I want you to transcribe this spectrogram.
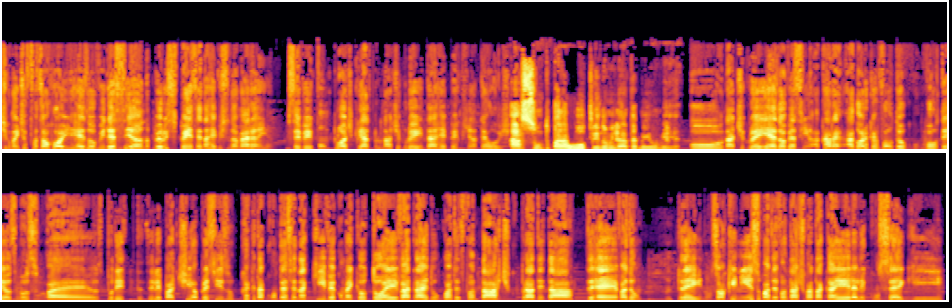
praticamente foi resolvido esse ano pelo Spencer na revista do Homem-Aranha. Você vê com um plot criado pelo Nat Grey e tá repercutindo até hoje. Assunto para outro Inominata 66. O Nat Grey resolve assim, ah, cara, agora que eu voltei, voltei aos meus é, poderes de telepatia, eu preciso, o que é que tá acontecendo aqui, ver como é que eu tô, aí vai atrás do Quarteto Fantástico pra tentar é, fazer um, um treino. Só que nisso o Quarteto Fantástico ataca ele, ele consegue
